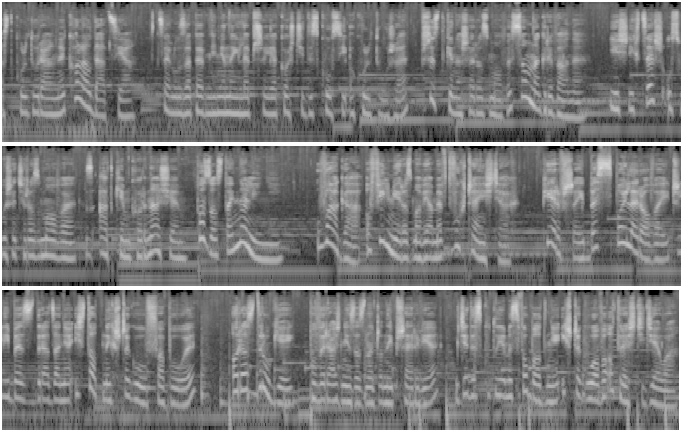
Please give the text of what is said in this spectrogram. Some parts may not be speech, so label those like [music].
Podcast kulturalny Kolaudacja. W celu zapewnienia najlepszej jakości dyskusji o kulturze, wszystkie nasze rozmowy są nagrywane. Jeśli chcesz usłyszeć rozmowę z Atkiem Kornasiem, pozostań na linii. Uwaga! O filmie rozmawiamy w dwóch częściach. Pierwszej bezspoilerowej, czyli bez zdradzania istotnych szczegółów fabuły, oraz drugiej, po wyraźnie zaznaczonej przerwie, gdzie dyskutujemy swobodnie i szczegółowo o treści dzieła.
